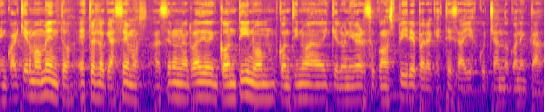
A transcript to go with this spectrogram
en cualquier momento. Esto es lo que hacemos, hacer una radio en continuum, continuado y que el universo conspire para que estés ahí escuchando conectado.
